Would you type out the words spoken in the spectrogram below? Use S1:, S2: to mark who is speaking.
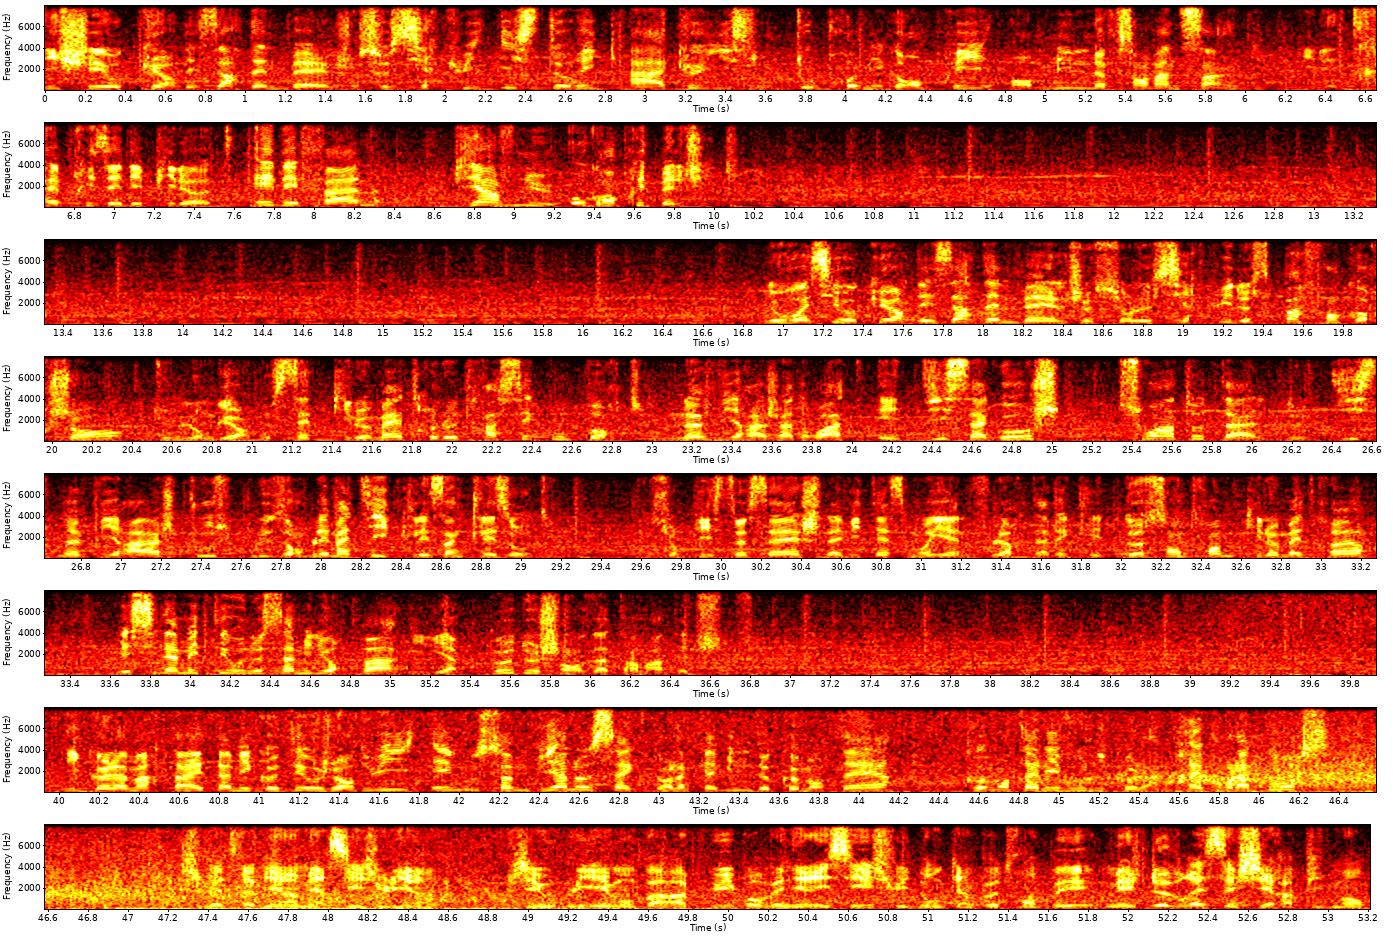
S1: Niché au cœur des Ardennes belges, ce circuit historique a accueilli son tout premier Grand Prix en 1925. Il est très prisé des pilotes et des fans. Bienvenue au Grand Prix de Belgique. Nous voici au cœur des Ardennes belges sur le circuit de Spa-Francorchamps. D'une longueur de 7 km, le tracé comporte 9 virages à droite et 10 à gauche, soit un total de 19 virages, tous plus emblématiques les uns que les autres. Sur piste sèche, la vitesse moyenne flirte avec les 230 km/h, mais si la météo ne s'améliore pas, il y a peu de chances d'atteindre un tel chiffre. Nicolas Martin est à mes côtés aujourd'hui et nous sommes bien au sec dans la cabine de commentaires. Comment allez-vous Nicolas? Prêt pour la course?
S2: Je vais très bien, merci Julien. J'ai oublié mon parapluie pour venir ici, je suis donc un peu trempé, mais je devrais sécher rapidement.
